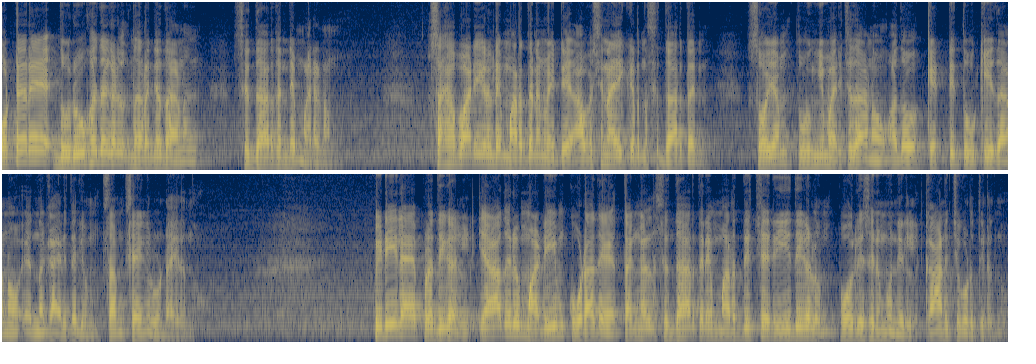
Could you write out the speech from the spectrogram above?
ഒട്ടേറെ ദുരൂഹതകൾ നിറഞ്ഞതാണ് സിദ്ധാർത്ഥന്റെ മരണം. സഹപാഠികളുടെ മർദ്ദനമേറ്റ് അവശനായി കിടന്ന സിദ്ധാർത്ഥൻ സ്വയം തൂങ്ങി മരിച്ചതാണോ അതോ കെട്ടിത്തൂക്കിയതാണോ എന്ന കാര്യത്തിലും സംശയങ്ങളുണ്ടായിരുന്നു. പിടിയിലായ പ്രതികൾ യാതൊരു മടിയും കൂടാതെ തങ്ങൾ സിദ്ധാർത്ഥനെ മർദ്ദിച്ച രീതികളും പോലീസിന് മുന്നിൽ കാണിച്ചു കൊടുത്തിരുന്നു.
